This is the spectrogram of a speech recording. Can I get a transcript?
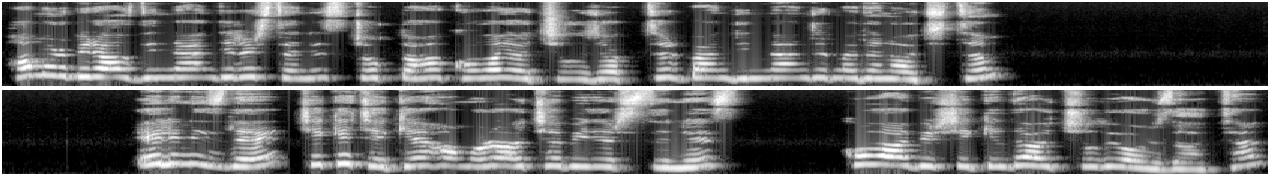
Hamuru biraz dinlendirirseniz çok daha kolay açılacaktır. Ben dinlendirmeden açtım. Elinizle çeke çeke hamuru açabilirsiniz. Kolay bir şekilde açılıyor zaten.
